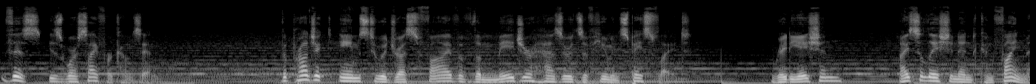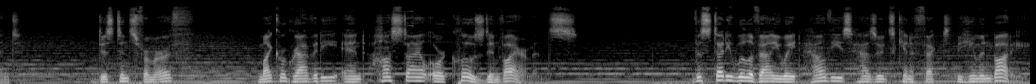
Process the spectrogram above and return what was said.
This is where CIPHER comes in. The project aims to address five of the major hazards of human spaceflight radiation, isolation and confinement, distance from Earth, microgravity, and hostile or closed environments. The study will evaluate how these hazards can affect the human body,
